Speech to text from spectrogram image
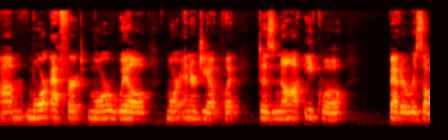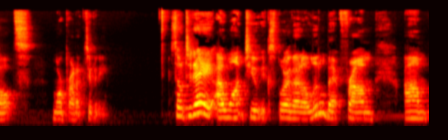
Um, more effort, more will, more energy output does not equal better results, more productivity. So today I want to explore that a little bit from um,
